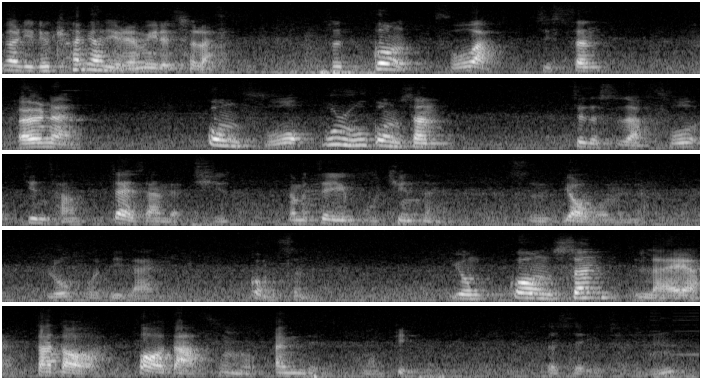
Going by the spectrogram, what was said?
庙里头看庙的人没得吃了。是供佛啊，即生，而呢，共福不如共生，这个是啊，佛经常再三的提。那么这一部经呢，是要我们呢，如何的来共生。用共生来啊，达到报答父母恩的目的，这是一层。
